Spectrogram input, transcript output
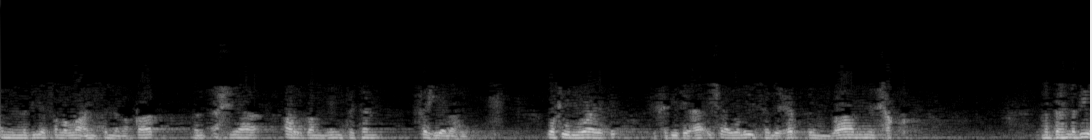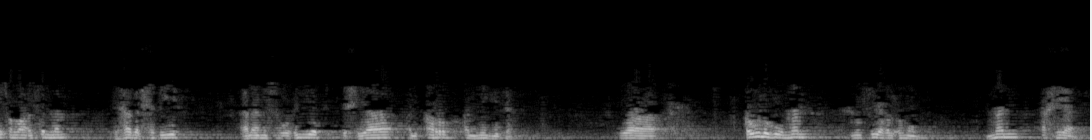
أن النبي صلى الله عليه وسلم قال من أحيا أرضا ميتة فهي له. وفي رواية في حديث عائشة وليس لعرض ظالم الحق. نبه النبي صلى الله عليه وسلم في هذا الحديث على مشروعية إحياء الأرض الميتة. وقوله من من صيغ العموم؟ من أحياء.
